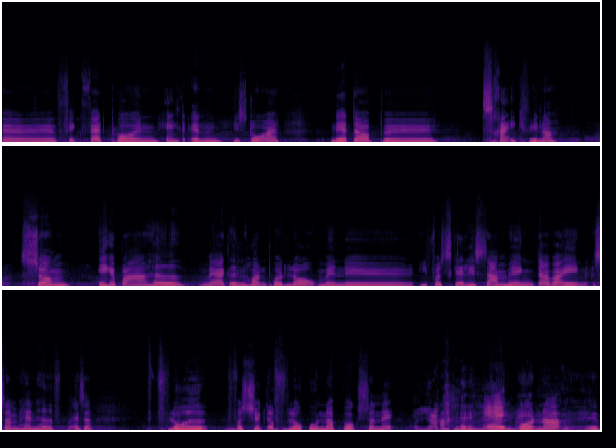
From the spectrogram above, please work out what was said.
øh, fik fat på en helt anden historie. Netop øh, tre kvinder, som ikke bare havde mærket en hånd på et lår, men øh, i forskellige sammenhænge. Der var en, som han havde altså, flået, forsøgt at flå underbukserne af igen, under øh,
